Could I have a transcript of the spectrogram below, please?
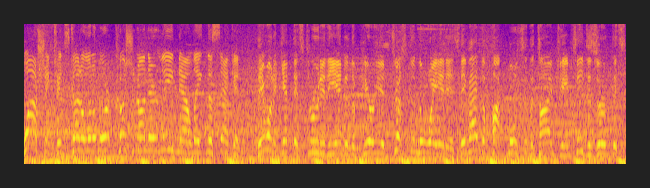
Washington's got a little more cushion on their lead now late in the second. They want to get this through to the end of the period just in the way it is. They've had the puck most of the time, James. They deserve this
